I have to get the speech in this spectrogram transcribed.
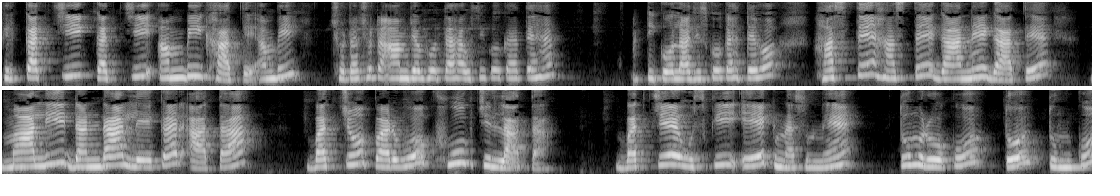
फिर, कच्ची कच्ची अम्बी खाते। अम्बी छोटा छोटा आम जब होता है, उसी को कहते हैं टिकोला, जिसको कहते हो, हँसते हँसते गाने गाते, माली डंडा लेकर आता, बच्चों पर वो खूब चिल्लाता। बच्चे उसकी एक न सुने, तुम रोको तो तुमको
